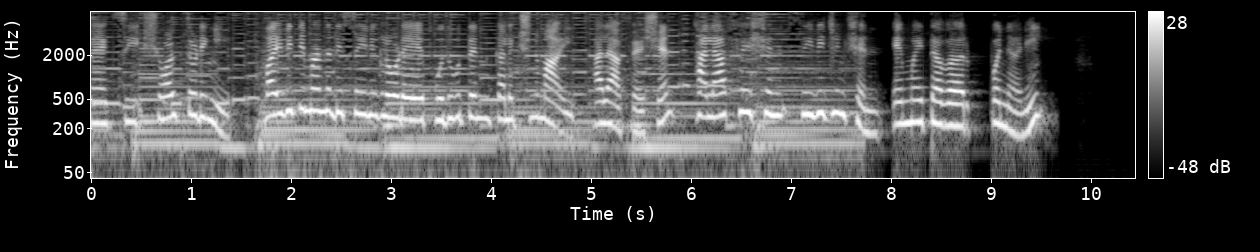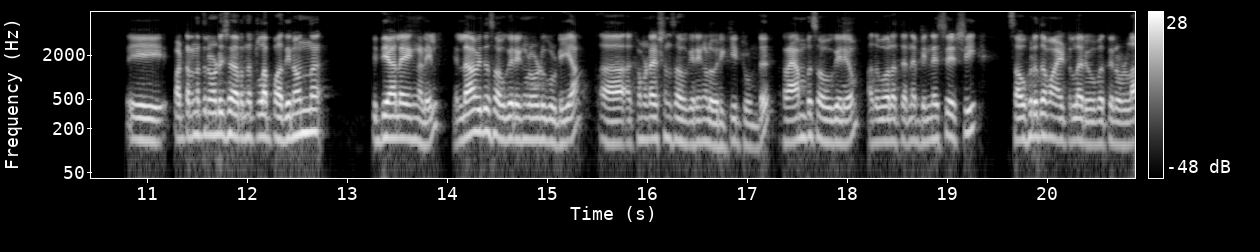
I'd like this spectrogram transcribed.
maxi shawl തുടങ്ങി വൈവിധ്യമാർന്ന ഡിസൈനുകളോടെ പുതുപുത്തൻ കളക്ഷനുമായി Hala fashion Hala fashion C V junction M I tower Ponnani. ഈ പട്ടണത്തിനോട് ചേർന്നിട്ടുള്ള പതിനൊന്ന് വിദ്യാലയങ്ങളിൽ എല്ലാവിധ സൗകര്യങ്ങളോട് കൂടിയ അക്കോമഡേഷൻ സൗകര്യങ്ങൾ ഒരുക്കിയിട്ടുണ്ട്. റാമ്പ് സൗകര്യം അതുപോലെ തന്നെ ഭിന്നശേഷി സൗഹൃദമായിട്ടുള്ള രൂപത്തിലുള്ള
